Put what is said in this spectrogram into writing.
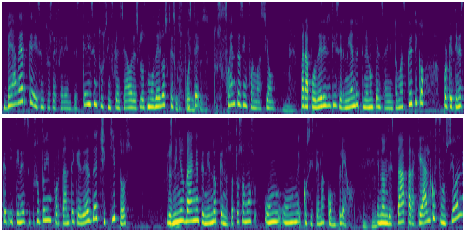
ve a ver qué dicen tus referentes, qué dicen tus influenciadores, los modelos que Tus escogiste, fuentes. tus fuentes de información, para poder ir discerniendo y tener un pensamiento más crítico, porque tienes que, y tienes súper importante que desde chiquitos, los niños vayan entendiendo que nosotros somos un, un ecosistema complejo, en donde está, para que algo funcione,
